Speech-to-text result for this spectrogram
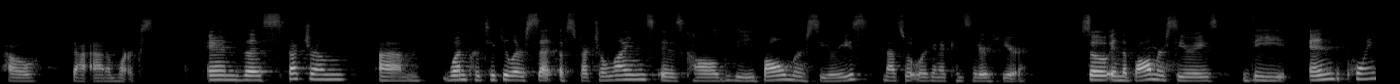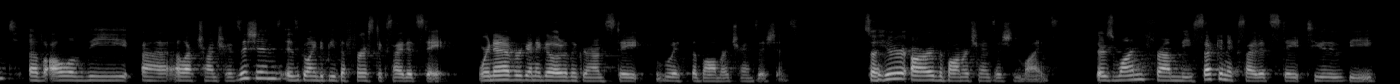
how that atom works. And the spectrum um, one particular set of spectral lines is called the Balmer series. That's what we're going to consider here. So in the Balmer series, the end point of all of the uh, electron transitions is going to be the first excited state. We're never going to go to the ground state with the Balmer transitions. So here are the Balmer transition lines. There's one from the second excited state to the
